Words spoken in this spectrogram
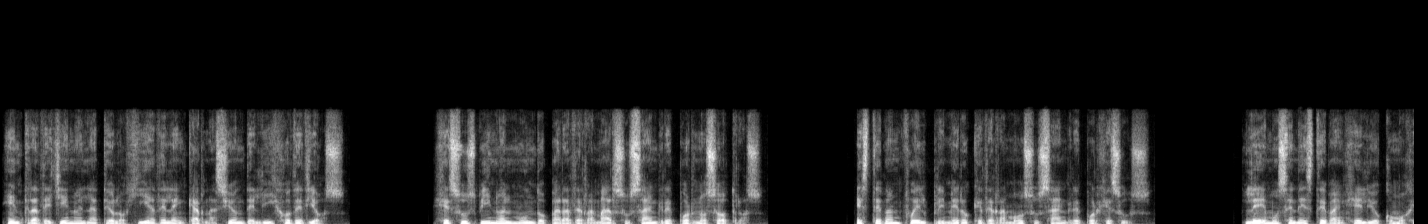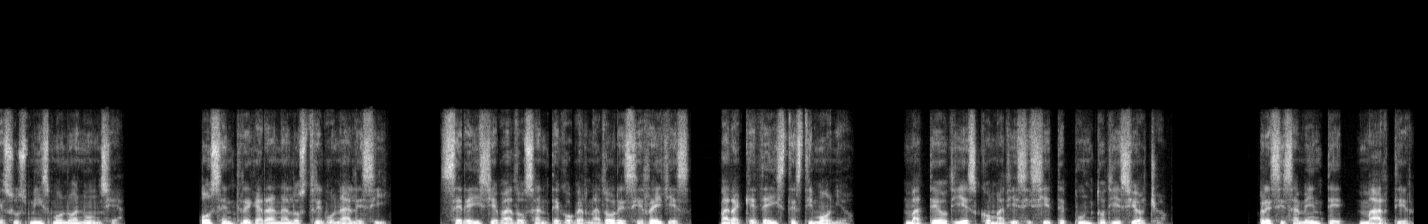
entra de lleno en la teología de la encarnación del Hijo de Dios. Jesús vino al mundo para derramar su sangre por nosotros. Esteban fue el primero que derramó su sangre por Jesús. Leemos en este Evangelio como Jesús mismo lo anuncia. Os entregarán a los tribunales y seréis llevados ante gobernadores y reyes, para que deis testimonio. Mateo 10,17.18. Precisamente, mártir,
